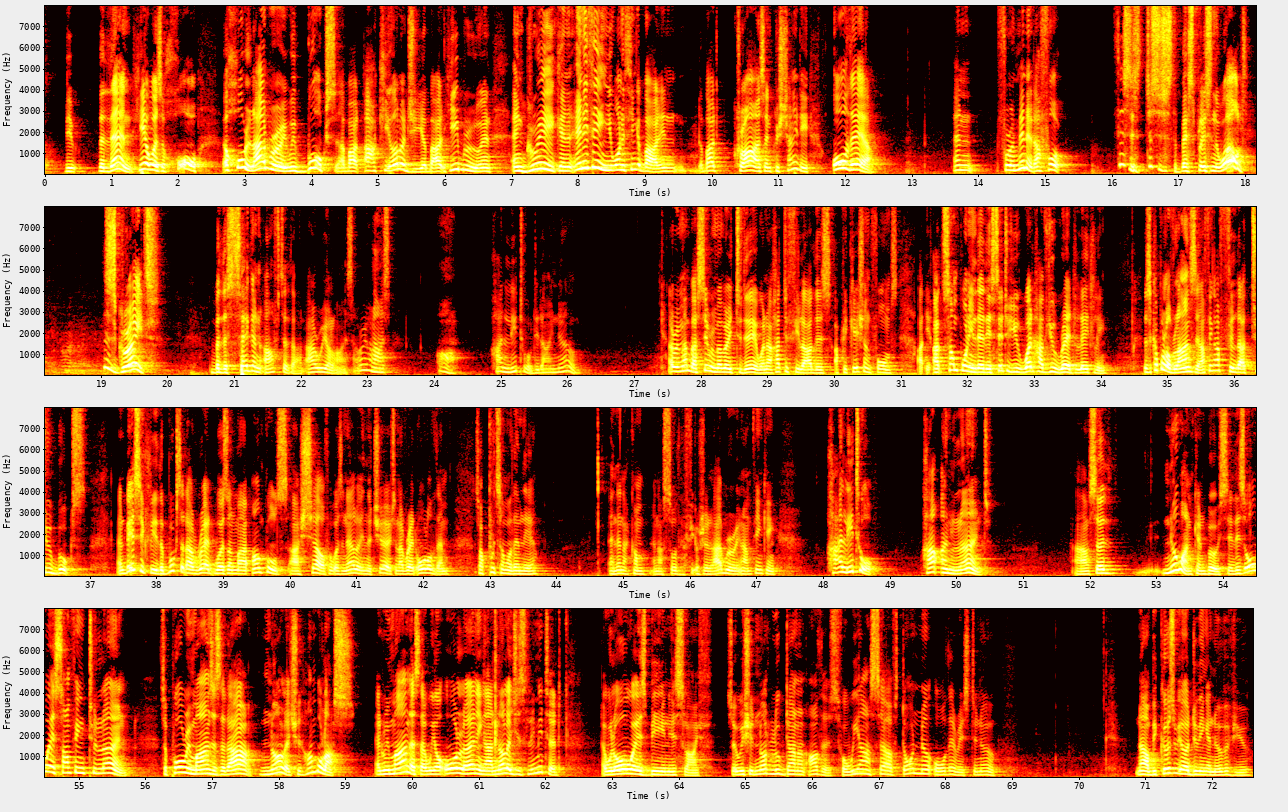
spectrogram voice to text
but then here was a whole, a whole library with books about archaeology, about Hebrew and, and Greek and anything you want to think about in, about Christ and Christianity, all there. And for a minute, I thought, this is, this is just the best place in the world. This is great. But the second after that, I realized, I realized, oh, how little did I know? I remember, I still remember it today when I had to fill out these application forms. At some point in there, they say to you, What have you read lately? There's a couple of lines there. I think I filled out two books. And basically, the books that I've read was on my uncle's uh, shelf, who was an elder in the church, and I've read all of them. So I put some of them there. And then I come and I saw the future library, and I'm thinking, how little, how unlearned. Uh, so no one can boast. There's always something to learn. So Paul reminds us that our knowledge should humble us and remind us that we are all learning. Our knowledge is limited and will always be in this life. So we should not look down on others, for we ourselves don't know all there is to know. Now, because we are doing an overview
